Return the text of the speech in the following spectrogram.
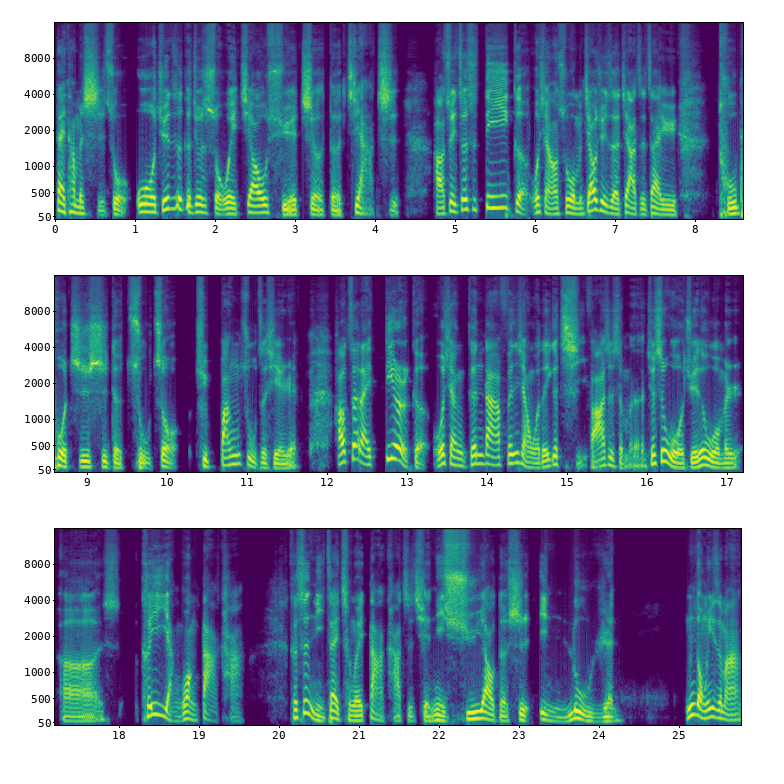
带他们实做。我觉得这个就是所谓教学者的价值。好，所以这是第一个我想要说，我们教学者的价值在于突破知识的诅咒，去帮助这些人。好，再来第二个，我想跟大家分享我的一个启发是什么呢？就是我觉得我们呃可以仰望大咖。可是你在成为大咖之前，你需要的是引路人，你懂意思吗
